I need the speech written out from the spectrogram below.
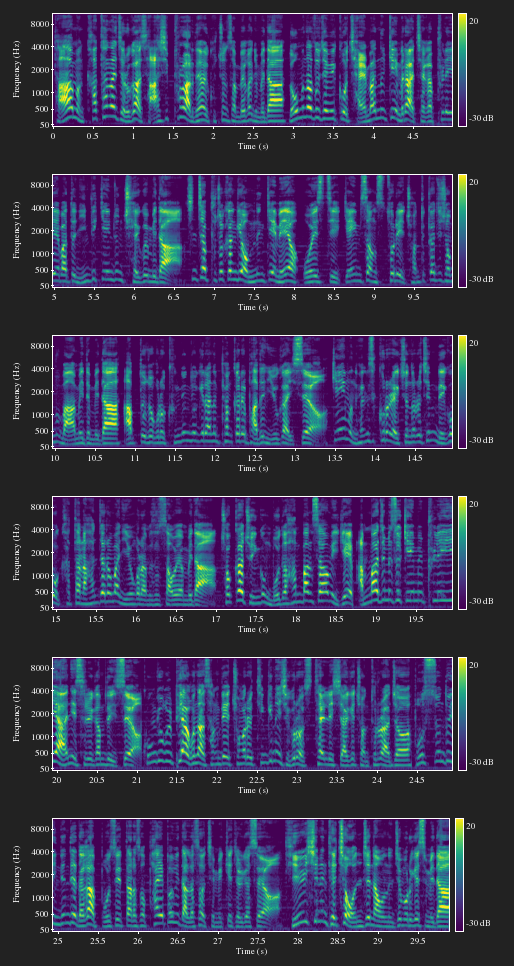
다음은 카타나 제로가 40% 할인하여 9,300원입니다. 너무나도 재밌고 잘 맞는 게임이라 제가 플레이해봤던 인디게임 중 최고입니다. 진짜 부족한 게 없는 게임이에요. OST, 게임성, 스토리, 전투까지 전부 마음에 듭니다. 압도적으로 긍정적이라는 평가를 받은 이유가 있어요. 게임은 횡스크롤 액션으로 진행되고 카타나 한자로만 이용을 하면서 싸워야 합니다. 적과 주인공 모두 한방 싸움이기에 안 맞으면서 게임을 플레이해야 하니 스릴감도 있어요. 공격을 피하거나 상대의 총알을 튕기는 식으로 스타일리시하게 전투를 하죠. 보스전도 있는데다가 보스에 따라서 파이법이 달라서 재밌게 즐겼어요. DLC는 대체 언제 나오는지 모르겠습니다.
